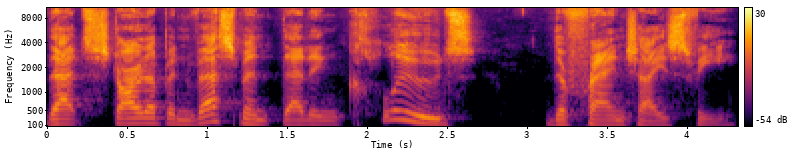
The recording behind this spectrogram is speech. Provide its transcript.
that startup investment that includes the franchise fee.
